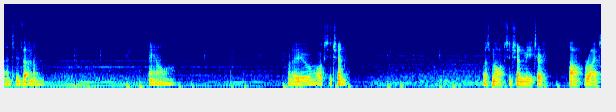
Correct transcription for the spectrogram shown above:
Anti-venom. What are you? Oxygen? Where's my oxygen meter? Ah, right.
